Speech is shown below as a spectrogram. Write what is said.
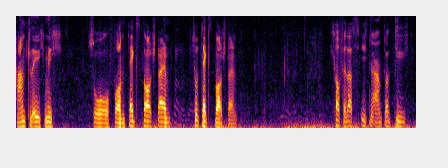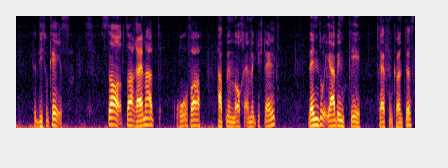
handle ich mich so von Textbaustein zu Textbaustein. Ich hoffe, das ist eine Antwort, die für dich okay ist. So, der Reinhard Hofer hat mir noch einmal gestellt. Wenn du Erwin P. treffen könntest,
